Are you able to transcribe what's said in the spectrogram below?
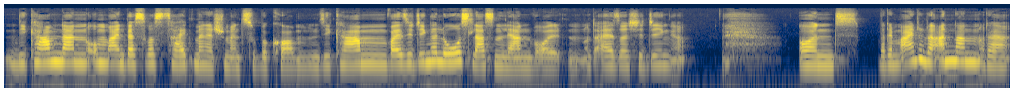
Die kamen dann, um ein besseres Zeitmanagement zu bekommen. Sie kamen, weil sie Dinge loslassen lernen wollten und all solche Dinge. Und bei dem einen oder anderen, oder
